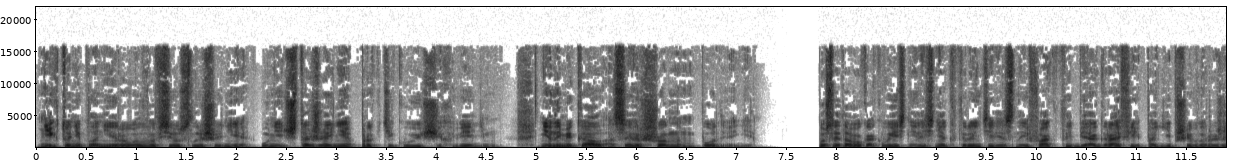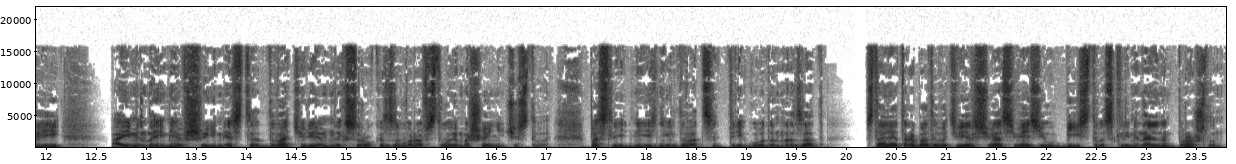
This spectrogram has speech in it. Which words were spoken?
Никто не планировал во всеуслышание уничтожения практикующих ведьм, не намекал о совершенном подвиге. После того, как выяснились некоторые интересные факты биографии погибшей в РЖИ, а именно имевшие место два тюремных срока за воровство и мошенничество, последний из них 23 года назад, стали отрабатывать версию о связи убийства с криминальным прошлым,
